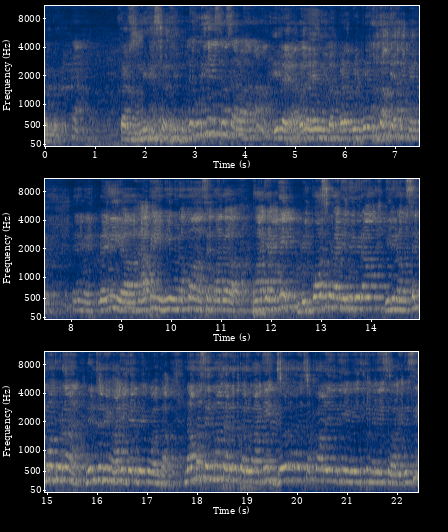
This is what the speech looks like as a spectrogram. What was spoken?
ಕಥೆ. ಸರ್ ಸುಮ್ಮನೆ ಸರ್ ಹುಡುಗಿ ಹೆಸರು ಸರಳ ಇಲ್ಲ ಇಲ್ಲ ಅವೆಲ್ಲ ಏನಿಲ್ಲ. ಬೇಡ ಬಿಟ್ಬಿಡಿ ಯಾಕೆ? ವೆರಿ ಹ್ಯಾಪಿ ನೀವು ನಮ್ಮ ಸಿನಿಮಾದ ಭಾಗಿಯಾಗಿ ಬಿಗ್ ಬಾಸ್ ಕೂಡ ಗೆದ್ದಿದ್ದೀರಾ? ಇಲ್ಲಿ ನಮ್ಮ ಸಿನಿಮಾ ಕೂಡ ನಿಮ್ಮ ಜೊತೆ ಹಾಗೆ ಗೆಲ್ಲಬೇಕು ಅಂತ. ನಮ್ಮ ಸಿನಿಮಾ ತಂಡದ ಪರವಾಗಿ ಜೋರಾದ ಚಪ್ಪಾಳೆಯೊಂದಿಗೆ ವೇದಿಕೆ ಮೇಲೆ ಸ್ವಾಗತಿಸಿ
